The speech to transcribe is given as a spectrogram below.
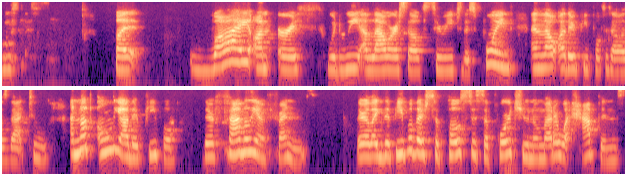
useless. But why on earth would we allow ourselves to reach this point and allow other people to tell us that too? And not only other people, their family and friends. They're like the people that are supposed to support you no matter what happens.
